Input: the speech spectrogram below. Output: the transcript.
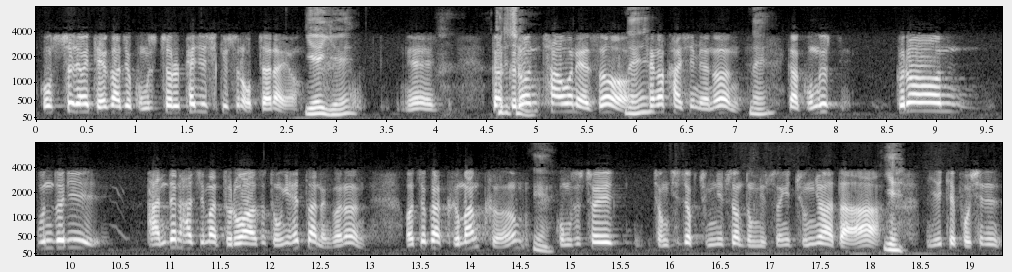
공수처장이 돼가지고 공수처를 폐지시킬 수는 없잖아요. 예, 예. 예. 그러니까 그렇죠. 그런 차원에서 네. 생각하시면은, 네. 그러니까 공수, 그런 분들이 반대는 하지만 들어와서 동의했다는 거는 어쨌건 그만큼 예. 공수처의 정치적 중립성, 독립성이 중요하다. 예. 이렇게 보시는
